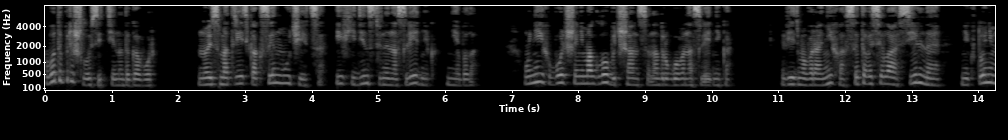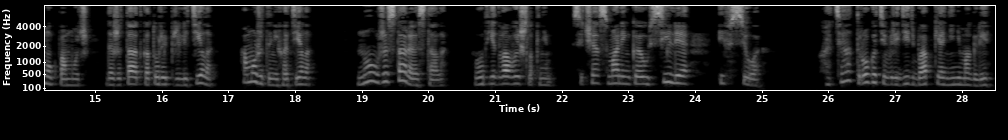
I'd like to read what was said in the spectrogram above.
Вот и пришлось идти на договор. Но и смотреть, как сын мучается, их единственный наследник, не было. У них больше не могло быть шанса на другого наследника. Ведьма-ворониха с этого села сильная, никто не мог помочь, даже та, от которой прилетела, а может и не хотела. Но уже старая стала. Вот едва вышла к ним. Сейчас маленькое усилие, и все — Хотя трогать и вредить бабке они не могли,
